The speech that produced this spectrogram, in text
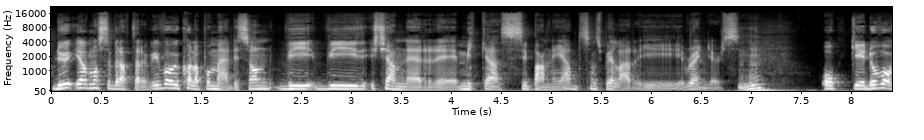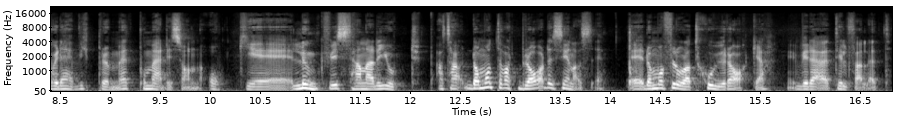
Du, jag måste berätta det. Vi var ju och kollade på Madison. Vi, vi känner eh, Mika Zibanejad som spelar i Rangers. Och eh, då var vi i det här VIP-rummet på Madison och eh, Lundqvist, han hade gjort... Alltså, de har inte varit bra det senaste. Eh, de har förlorat sju raka vid det här tillfället.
